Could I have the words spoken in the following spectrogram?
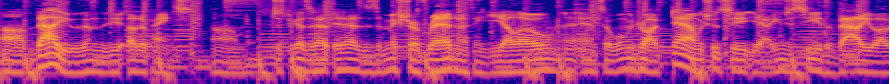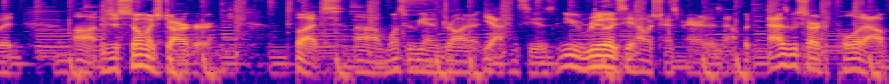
uh, value than the other paints, um, just because it has, it has a mixture of red and I think yellow, and, and, so when we draw it down, we should see yeah you can just see the value of it. Uh, it's just so much darker. But uh, once we begin drawing it, yeah, you can see this. You really see how much transparent it is now. But as we start to pull it out,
